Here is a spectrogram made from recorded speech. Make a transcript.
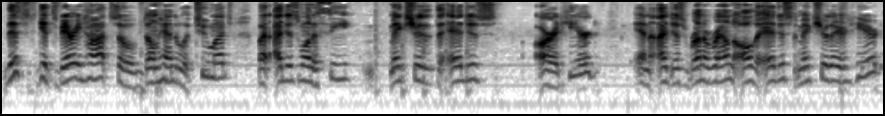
this gets very hot, so don't handle it too much, but I just want to see, make sure that the edges are adhered, and I just run around all the edges to make sure they're adhered,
